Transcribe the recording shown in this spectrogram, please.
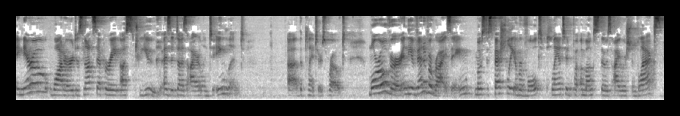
A narrow water does not separate us to you as it does Ireland to England, uh, the planters wrote. Moreover, in the event of a rising, most especially a revolt planted amongst those Irish and blacks,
